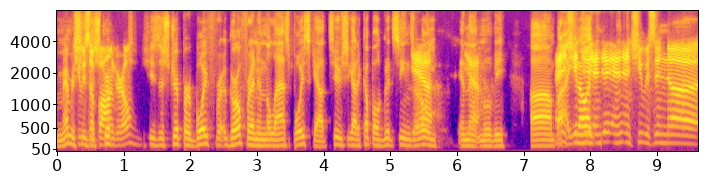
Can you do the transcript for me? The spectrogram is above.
Remember, She she's was a Bond girl. She's a stripper boyfriend, girlfriend in the Last Boy Scout too. She got a couple of good scenes Yeah. early in that movie. Um, but she you know, did, like, and, and and she was in uh,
